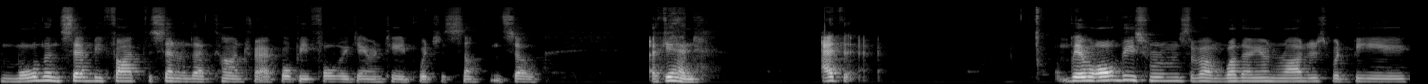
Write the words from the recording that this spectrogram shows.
more than 75% of that contract will be fully guaranteed, which is something. So, again, at the, there were all these rumors about whether Aaron Rodgers would be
